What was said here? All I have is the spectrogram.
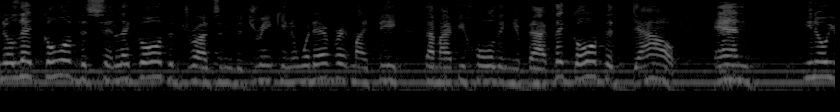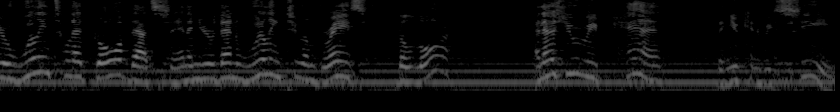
you know, let go of the sin, let go of the drugs and the drinking and whatever it might be that might be holding you back. Let go of the doubt. And, you know, you're willing to let go of that sin and you're then willing to embrace the Lord. And as you repent, then you can receive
